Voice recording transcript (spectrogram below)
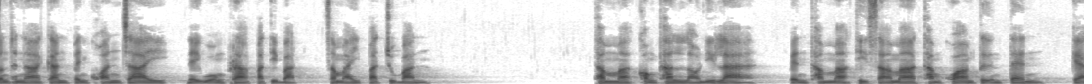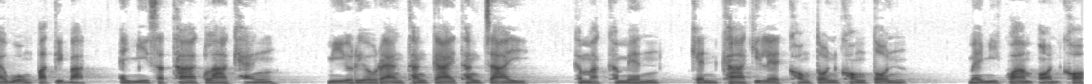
สนทนากันเป็นขวัญใจในวงพระปฏิบัติ สมัยปัจจุบัน ธรรมะของท่านเหล่านี้แหละเป็นธรรมะที่สามารถทำความตื่นเต้น แก่วงปฏิบัติ ให้มีศรัทธากล้าแข็ง มีเรี่ยวแรงทางกายทางใจ ขมักขม้น เข็นฆ่ากิเลสของตนของตน ไม่มีความอ่อนข้อ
